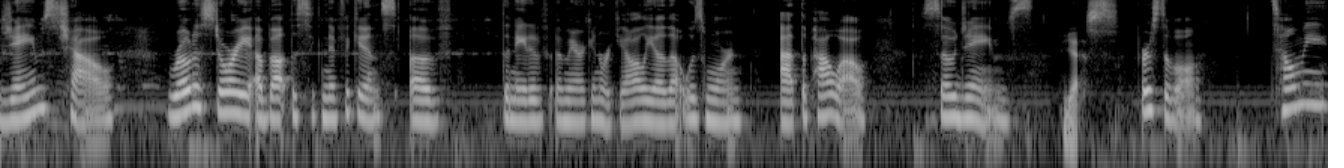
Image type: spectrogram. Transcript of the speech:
James Chow wrote a story about the significance of the Native American regalia that was worn at the powwow. So, James, Yes. first of all, tell me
